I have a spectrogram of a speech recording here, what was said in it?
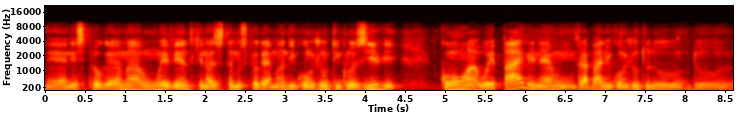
é, nesse programa um evento que nós estamos programando em conjunto, inclusive com a, o EPAGRE, né, um trabalho em conjunto do, do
